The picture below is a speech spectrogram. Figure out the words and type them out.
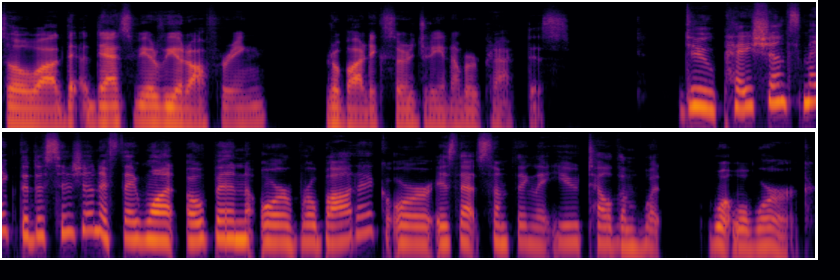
So uh, th- that's where we are offering robotic surgery in our practice. Do patients make the decision if they want open or robotic, or is that something that you tell them what what will work?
